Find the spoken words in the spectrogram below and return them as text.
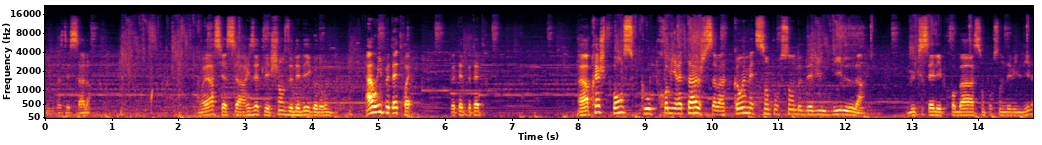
Il me reste des salles. On va voir si ça reset les chances de DD et Godroom. Ah oui, peut-être, ouais. Peut-être, peut-être. Euh, après, je pense qu'au premier étage, ça va quand même être 100% de Devil Deal. Vu que c'est les probas 100% de Devil Deal.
